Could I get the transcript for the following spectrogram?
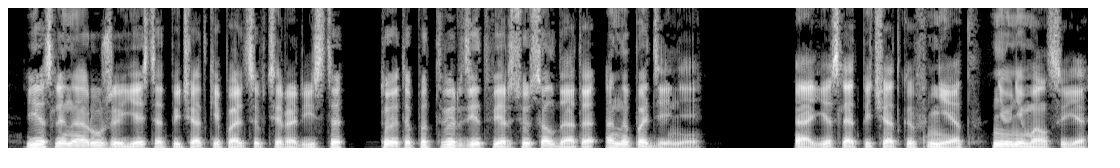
— «если на оружии есть отпечатки пальцев террориста, то это подтвердит версию солдата о нападении». «А если отпечатков нет?» — не унимался я.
